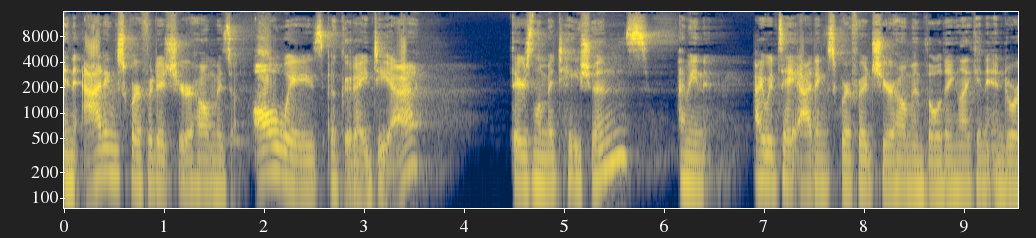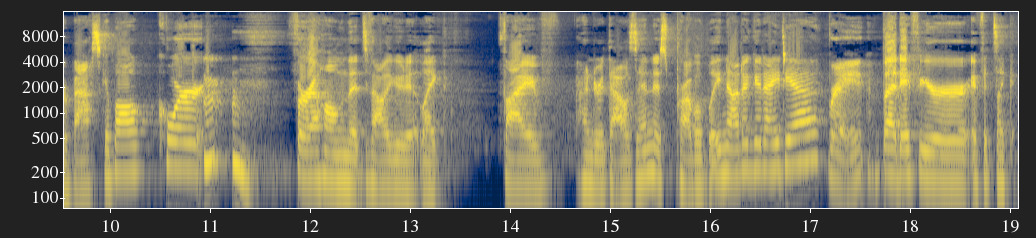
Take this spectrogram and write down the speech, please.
and adding square footage to your home is always a good idea. There's limitations. I mean, I would say adding square footage to your home and building like an indoor basketball court Mm-mm. for a home that's valued at like 500,000 is probably not a good idea. Right. But if you're, if it's like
